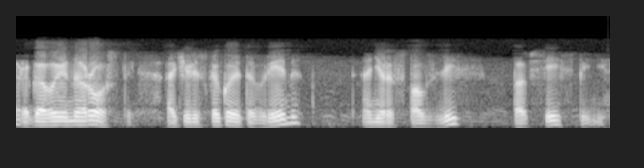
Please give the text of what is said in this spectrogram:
роговые наросты, а через какое-то время они расползлись по всей спине.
